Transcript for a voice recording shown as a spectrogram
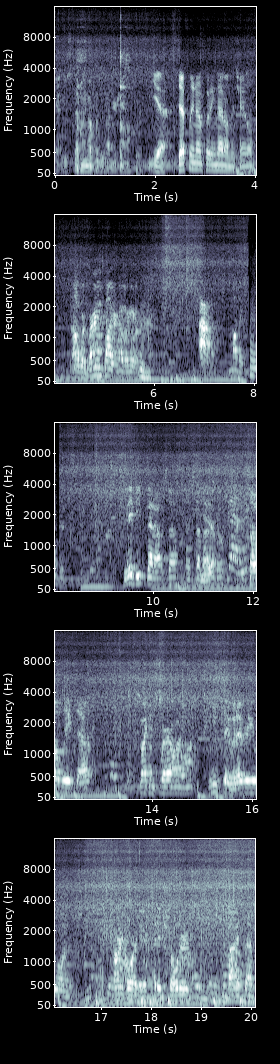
Yeah, just definitely don't put this on your channel. Yeah, definitely not putting that on the channel. Oh, we're burning butter over here. Ow, ah, mother. Do they beep that out stuff? That stuff out Yeah. It's all bleeped out. So I can swear all I want. You can say whatever you want. Hardcore, dude. I did shoulders, biceps.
